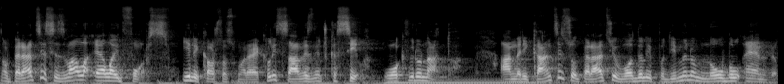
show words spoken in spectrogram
Operacija se zvala Allied Force, ili kao što smo rekli, saveznička sila, u okviru NATO-a. Amerikanci su operaciju vodili pod imenom Noble Anvil,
